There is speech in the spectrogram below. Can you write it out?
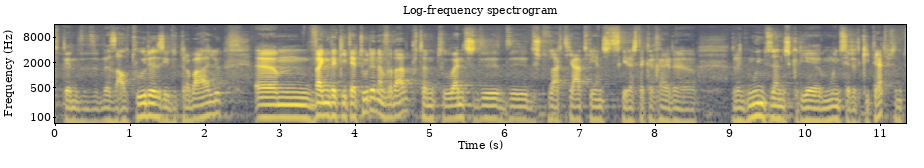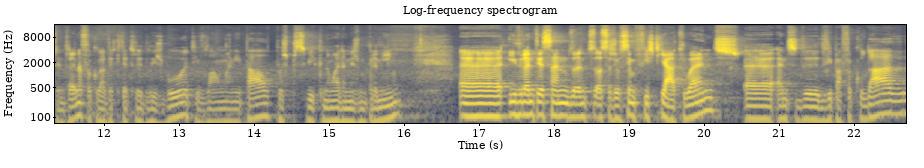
depende de- das alturas e do trabalho. Ahm, venho de arquitetura, na verdade, portanto, antes de, de- de estudar teatro e antes de seguir esta carreira Durante muitos anos queria muito ser arquiteto, portanto entrei na Faculdade de Arquitetura de Lisboa, tive lá um ano e tal, depois percebi que não era mesmo para mim. Ah, e durante esse ano, durante, ou seja, eu sempre fiz teatro antes, ah, antes de, de vir para a faculdade.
